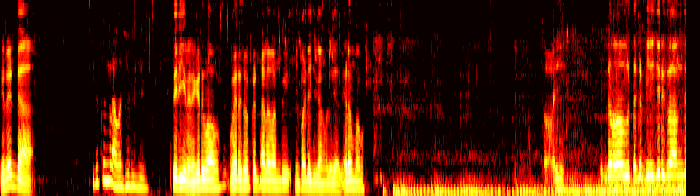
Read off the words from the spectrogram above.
இரண்டா? இருக்குங்களா வசதி தெரியல எனக்கு எடு பாவம் வேற சொற்கட்டால வந்து நீ பாட்டி வச்சிருக்காங்களோ தெரியாது. இடம் பாவம் தாய் எங்கடா கிட்ட கட்டி வச்சிருக்காங்க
